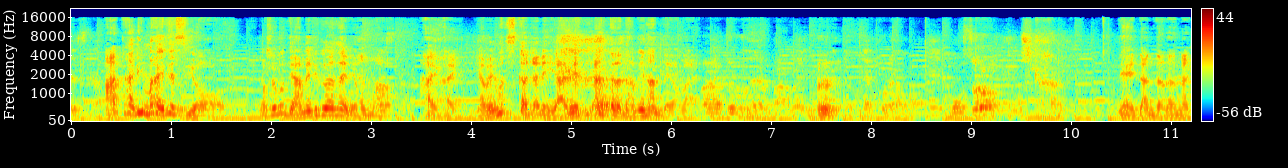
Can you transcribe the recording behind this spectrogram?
当たり前ですよ、まあ、そういうことやめてくださいねほんまはいはい。やめますか？じゃねえ。やめやったらダメなんだよお前。まあということでまあまあインフルエンザもね、これはもう、えーもうそろ押しかかるということで。ねだんだんだんだん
